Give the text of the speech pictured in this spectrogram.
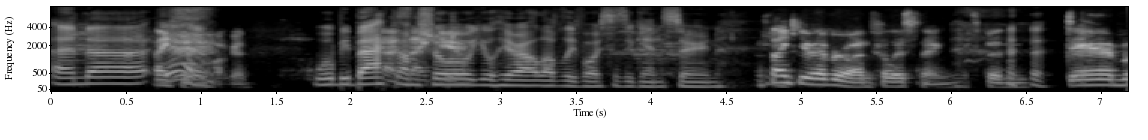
and uh, Thank yeah, you, Morgan. we'll be back. No, I'm sure you. you. will hear our lovely voices again soon. Thank you, everyone, for listening. It's been damn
